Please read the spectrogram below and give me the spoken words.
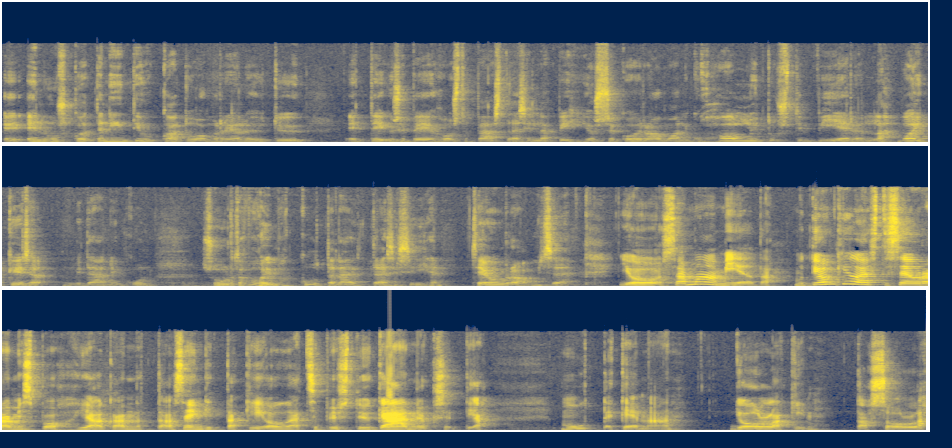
en usko, että niin tiukkaa tuomaria löytyy, etteikö se BHsta päästäisi läpi, jos se koira on vaan niin hallitusti vierellä, vaikkei se mitään niin kuin suurta voimakkuutta näyttäisi siihen seuraamiseen. Joo, samaa mieltä. Mutta jonkinlaista seuraamispohjaa kannattaa senkin takia olla, että se pystyy käännökset ja muut tekemään jollakin tasolla.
